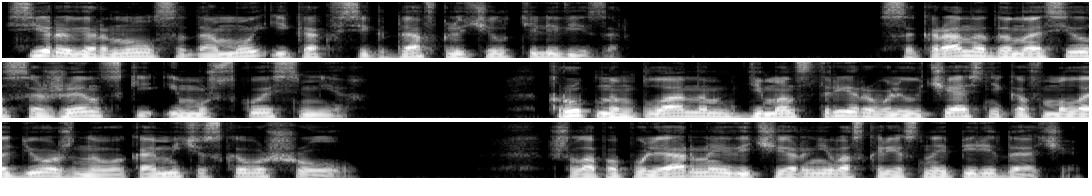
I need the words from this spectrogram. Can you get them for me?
Сира вернулся домой и, как всегда, включил телевизор. С экрана доносился женский и мужской смех. Крупным планом демонстрировали участников молодежного комического шоу. Шла популярная вечерняя воскресная передача.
